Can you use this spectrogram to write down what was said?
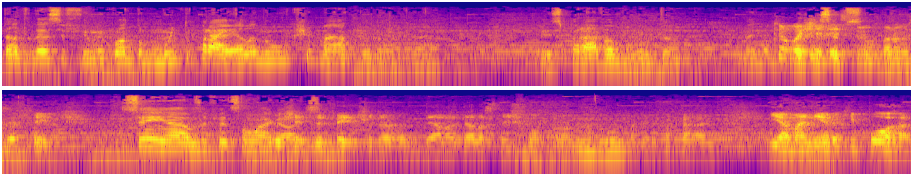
tanto desse filme quanto muito pra ela no Ultimato, né, cara? Eu esperava Ah. muito. Mas O que eu gostei desse filme foram os efeitos. Sim, é, os efeitos são Eu legais. gostei dos efeitos da- dela, dela se transformando, Uhum. pô, maneiro pra caralho. E é maneiro que, porra,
